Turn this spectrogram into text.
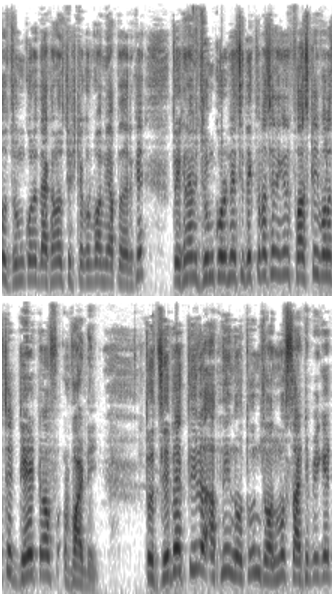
তো জুম করে দেখানোর চেষ্টা করব আমি আপনাদেরকে। তো এখানে আমি জুম করে নিয়েছি, দেখতে পাচ্ছেন? এখানে ফার্স্টেই বলা আছে ডেট অফ বার্থডে তো যে ব্যক্তির আপনি নতুন জন্ম সার্টিফিকেট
